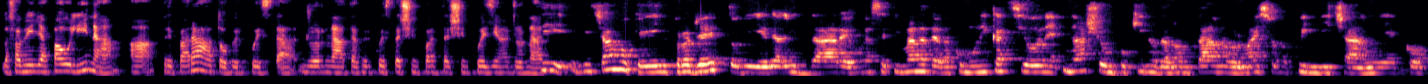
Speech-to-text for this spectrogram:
la famiglia Paolina ha preparato per questa giornata, per questa 55esima giornata? Sì, diciamo che il progetto di realizzare una settimana della comunicazione nasce un pochino da lontano, ormai sono 15 anni, ecco.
